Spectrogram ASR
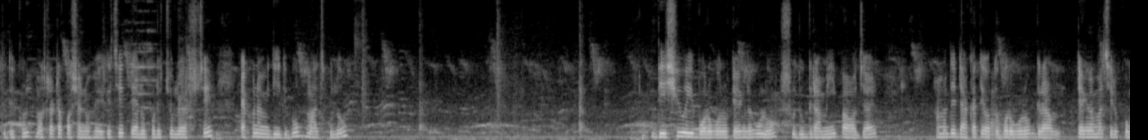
তো দেখুন, মশলাটা কষানো হয়ে গেছে, তেল উপরে চলে আসছে। এখন আমি দিয়ে দিব মাছগুলো। দেশীয় এই বড় বড় ট্যাংরাগুলো শুধু গ্রামেই পাওয়া যায়। আমাদের ঢাকাতে অত বড় বড় গ্রাম ট্যাংরা মাছ এরকম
